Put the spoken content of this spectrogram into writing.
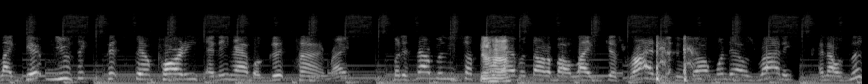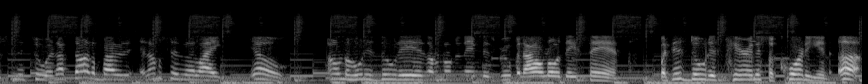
like their music fits their parties and they have a good time, right? But it's not really something uh-huh. I ever thought about, like just riding to. So one day I was riding and I was listening to it, and I thought about it, and I'm sitting there like, yo, I don't know who this dude is, I don't know the name of this group, and I don't know what they're saying, but this dude is tearing this accordion up.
